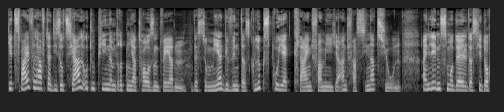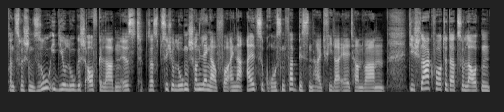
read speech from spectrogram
Je zweifelhafter die Sozialutopien im dritten Jahrtausend werden, desto mehr gewinnt das Glücksprojekt Kleinfamilie an Faszination. Ein Lebensmodell, das jedoch inzwischen so ideologisch aufgeladen ist, dass Psychologen schon länger vor einer allzu großen Verbissenheit vieler Eltern warnen. Die Schlagworte dazu lauten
